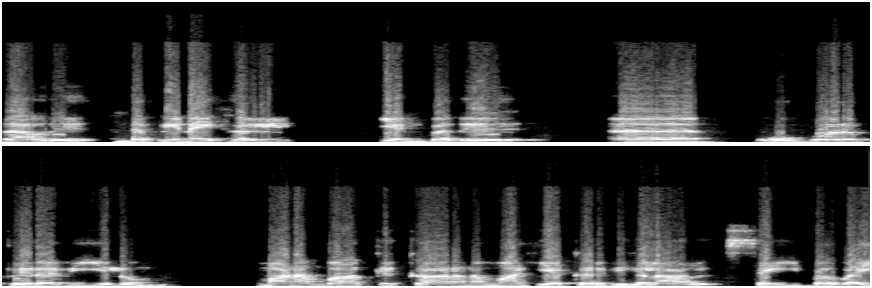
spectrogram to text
அதாவது இந்த வினைகள் என்பது ஒவ்வொரு பிறவியிலும் மனம் வாக்கு காரணம் ஆகிய கருவிகளால் செய்பவை.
